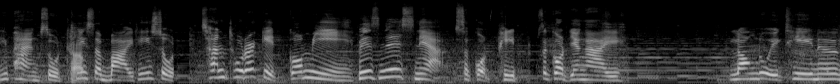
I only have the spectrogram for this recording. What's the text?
ที่แพงสุดครับ ที่สบายที่สุด ชั้นธุรกิจก็มี business เนี่ย สะกดผิด สะกดยังไง ลองดูอีกทีหนึ่ง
